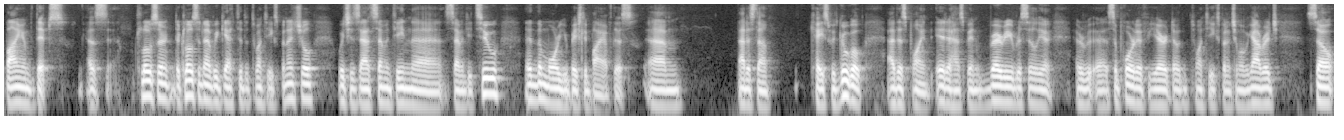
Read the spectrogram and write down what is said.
buying the dips. As closer, the closer that we get to the 20 exponential, which is at 1772, uh, the more you basically buy of this. Um, that is the case with Google at this point. It has been very resilient, supportive here, the 20 exponential moving average. So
